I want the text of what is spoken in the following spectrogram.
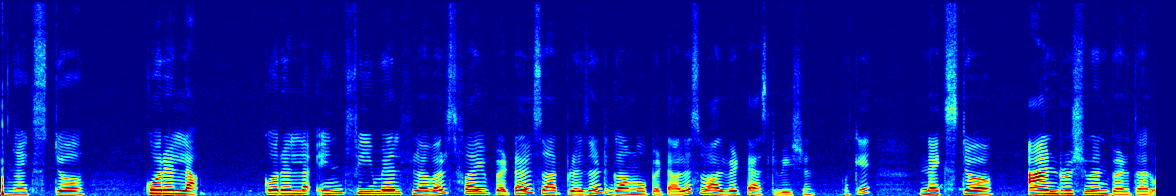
Next corolla corolla in female flowers five petals are present gamopetalous valvate aestivation okay next androecium అని పెడతారు.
